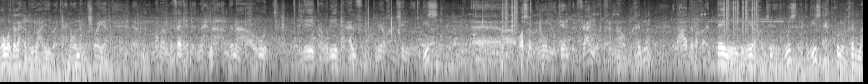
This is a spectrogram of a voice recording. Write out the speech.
وهو ده اللي إحنا بنقول عليه دلوقتي. إحنا قلنا من شوية آه، المرة اللي فاتت إن إحنا عندنا عروض لتوريد 1350 أتوبيس آه وصل منهم 200 بالفعل وأدخلناهم بالخدمه العقد الرقم الثاني ب 150 اتوبيس. اتوبيس هيدخلوا الخدمة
